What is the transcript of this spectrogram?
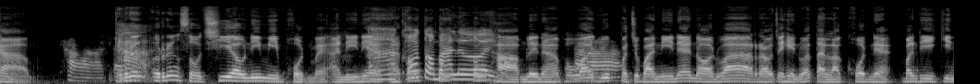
ครับ เรื่องเรื่องโซเชียลนี่มีผลไหมอันนี้เนี่ยข้อต่อมาเลยต้องถามเลยนะ เพราะว่ายุคปัจจุบันนี้แน่นอนว่าเราจะเห็นว่าแต่ละคนเนี่ยบางทีกิน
